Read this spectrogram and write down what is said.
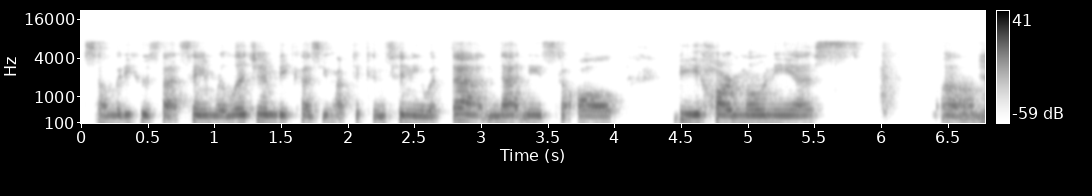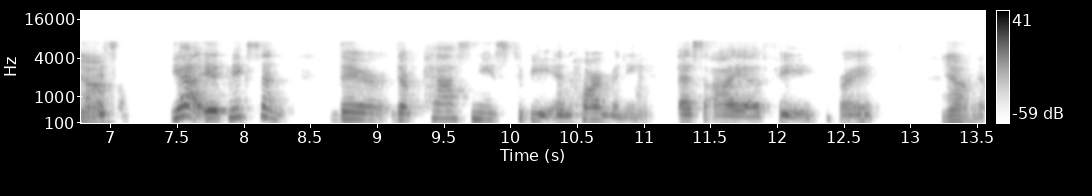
somebody who's that same religion because you have to continue with that, and that needs to all be harmonious. Um, yeah. yeah, it makes sense their their past needs to be in harmony s-i-f-e right yeah, yeah.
